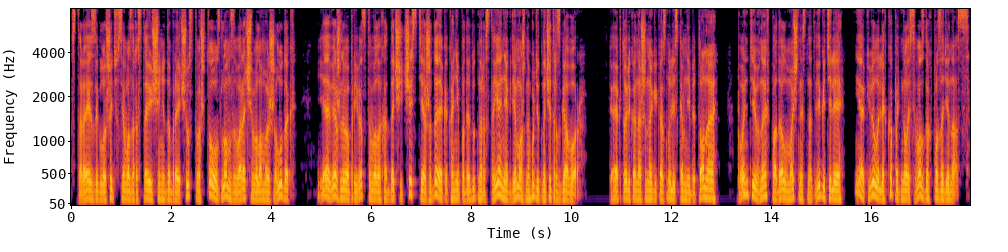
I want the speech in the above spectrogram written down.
Стараясь заглушить все возрастающее недоброе чувство, что узлом заворачивало мой желудок, я вежливо приветствовал их отдачи чести, ожидая, как они подойдут на расстояние, где можно будет начать разговор. Как только наши ноги коснулись камня бетона, Понти вновь подал мощность на двигатели, и Аквила легко поднялась в воздух позади нас.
